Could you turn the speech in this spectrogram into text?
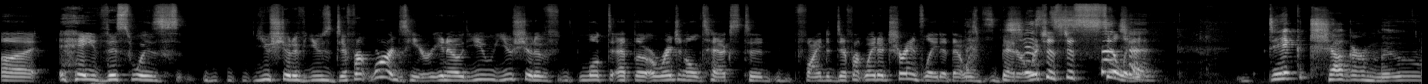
uh, hey, this was, you should have used different words here. You know, you you should have looked at the original text to find a different way to translate it that was better, which is just such silly. a dick chugger move.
